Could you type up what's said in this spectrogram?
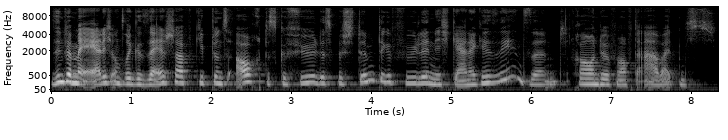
sind wir mal ehrlich, unsere Gesellschaft gibt uns auch das Gefühl, dass bestimmte Gefühle nicht gerne gesehen sind. Frauen dürfen auf der Arbeit nicht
